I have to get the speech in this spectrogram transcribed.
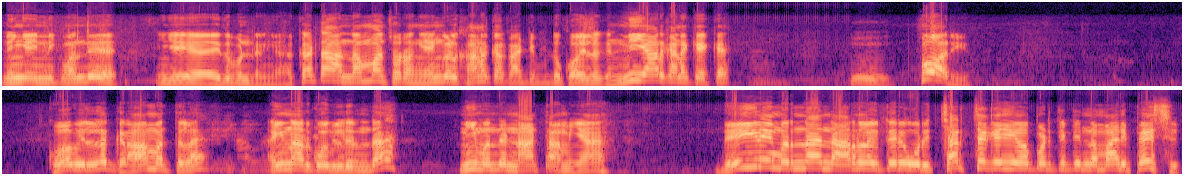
நீங்கள் இன்னைக்கு வந்து இங்கே இது பண்ணுறீங்க கேட்டால் அந்த அம்மா சொல்கிறாங்க எங்களுக்கு கணக்கை காட்டிவிட்டு கோயில் இருக்கு. நீ யார் கணக்கு கேட்க? ம். Who are you? கோவிலில் கிராமத்தில் ஐநார் கோவில் இருந்தால் நீ வந்து நாட்டாமையா? தைரியம் இருந்தால் இந்த அறநிலையத்துறை ஒரு சர்ச்சை கையகப்படுத்திட்டு இந்த மாதிரி பேசு.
